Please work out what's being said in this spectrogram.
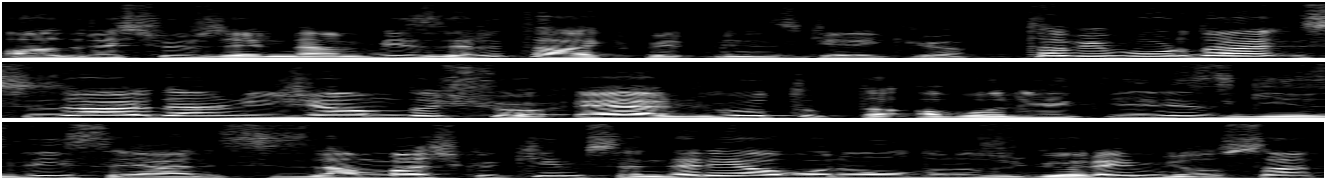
adresi üzerinden bizleri takip etmeniz gerekiyor. Tabi burada sizlerden ricam da şu. Eğer YouTube'da abonelikleriniz gizliyse yani sizden başka kimse nereye abone olduğunuzu göremiyorsa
